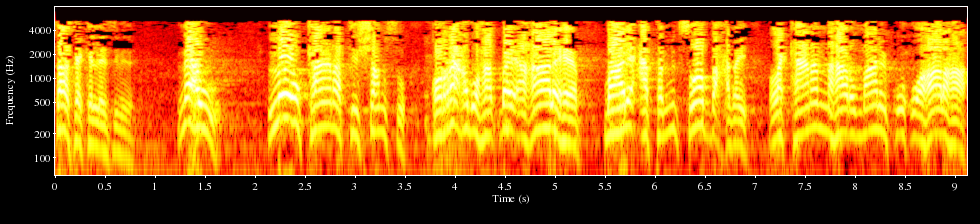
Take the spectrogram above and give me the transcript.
Saasaa ka laazimaya naxwu low kaanat ishamsu qoraxdu hadday ahaa laheed daalicatan mid soo baxday lakaana nahaaru maalinku wuxuu ahaa lahaa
